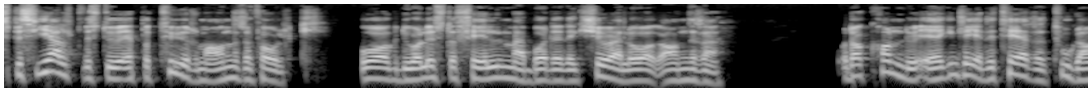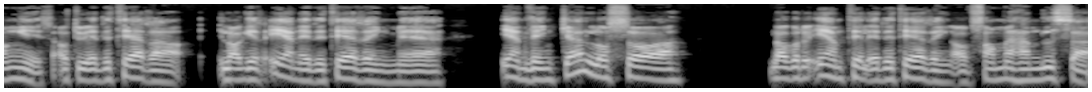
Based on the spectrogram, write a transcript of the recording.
spesielt hvis du er på tur med andre folk, og du har lyst til å filme både deg sjøl og andre. Og da kan du egentlig editere to ganger. At du editerer, lager én editering med én vinkel, og så lager du én til editering av samme hendelse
